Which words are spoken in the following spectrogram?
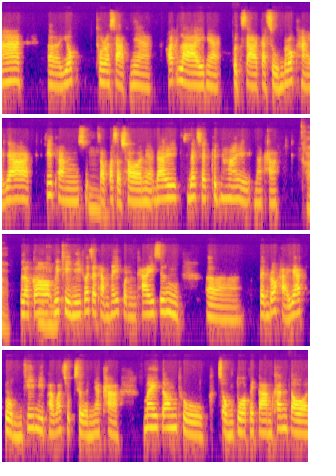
มารถเอ่อยก โทรศัพท์เนี่ยฮอตไลน์เนี่ยปรึกษากับศูนย์โรคหายากที่ทางสอืมสปสชเนี่ยได้ได้เซตขึ้นให้นะคะครับแล้วก็อือฮึวิธีนี้ก็จะทำให้คนไข้ซึ่งเอ่อเป็นโรคหายากกลุ่มที่มีภาวะฉุกเฉินเนี่ยค่ะ ไม่ต้องถูกส่งตัวไปตามขั้นตอน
